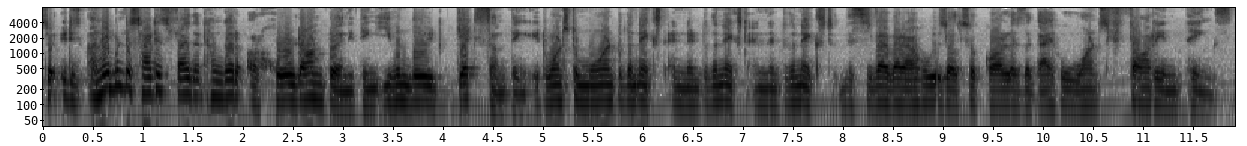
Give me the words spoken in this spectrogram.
So it is unable to satisfy that hunger or hold on to anything, even though it gets something. It wants to move on to the next, and then to the next, and then to the next. This is why Varahu is also called as the guy who wants foreign things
